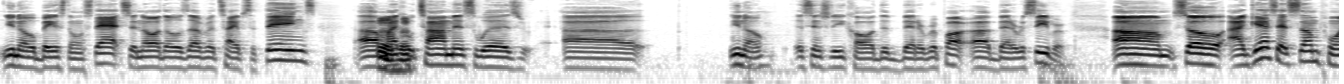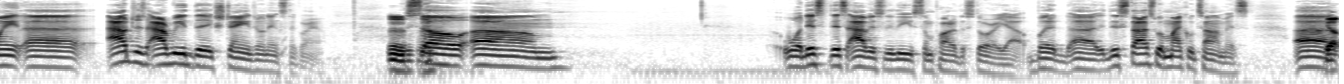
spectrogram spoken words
you know, based on stats and all those other types of things, uh, Michael Thomas was, uh, you know, essentially called the better repo- uh, better receiver. Um, so I guess at some point, uh, I'll just I'll read the exchange on Instagram. So, um, well, this this obviously leaves some part of the story out, but uh, this starts with Michael Thomas uh, Yep.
